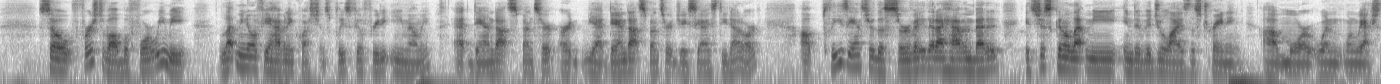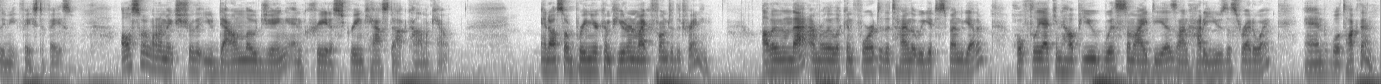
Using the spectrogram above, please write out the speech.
So first of all before we meet let me know if you have any questions. Please feel free to email me at dan.spencer or yeah dan.spencer at jcisd.org. uh, please answer the survey that I have embedded. It's just going to let me individualize this training uh, more when, when we actually meet face to face. Also, I want to make sure that you download Jing and create a screencast.com account. And also bring your computer and microphone to the training. Other than that, I'm really looking forward to the time that we get to spend together. Hopefully, I can help you with some ideas on how to use this right away, and we'll talk then.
